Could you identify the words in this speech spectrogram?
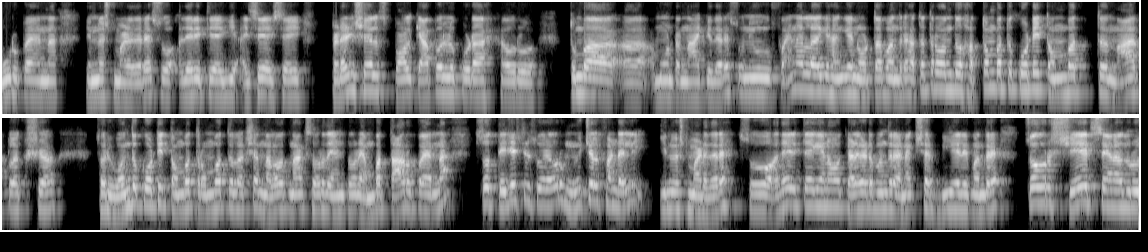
ಮೂರು ರೂಪಾಯಿಯನ್ನ ಇನ್ವೆಸ್ಟ್ ಮಾಡಿದ್ದಾರೆ. ಸೊ ಅದೇ ರೀತಿಯಾಗಿ I C I C I prudential small cap ಅಲ್ಲೂ ಕೂಡ ಅವರು ತುಂಬಾ ಅಮೌಂಟ್ ಅನ್ನ ಹಾಕಿದ್ದಾರೆ. ಸೊ ನೀವು ಫೈನಲ್ ಆಗಿ ಹಂಗೆ ನೋಡ್ತಾ ಬಂದ್ರೆ ಹತ್ತತ್ರ ಒಂದು ಹತ್ತೊಂಬತ್ತು ಕೋಟಿ ತೊಂಬತ್ ನಾಲ್ಕು ಲಕ್ಷ ಸಾರಿ ಒಂದು ಕೋಟಿ ತೊಂಬತ್ತೊಂಬತ್ತು ಲಕ್ಷ ನಲವತ್ನಾಲ್ಕು ಸಾವಿರದ ಎಂಟುನೂರ ಎಂಬತ್ತಾರು ರೂಪಾಯನ್ನ ಸೊ ತೇಜಸ್ವಿ ಸೂರ್ಯ ಅವರು ಮ್ಯೂಚುವಲ್ ಫಂಡ್ ಅಲ್ಲಿ ಇನ್ವೆಸ್ಟ್ ಮಾಡಿದ್ದಾರೆ. ಸೊ ಅದೇ ರೀತಿಯಾಗಿ ನಾವು ಕೆಳಗಡೆ ಬಂದ್ರೆ ಅನಕ್ಷರ್ ಬಿ ಅಲ್ಲಿ ಬಂದ್ರೆ ಸೊ ಅವರು ಶೇರ್ಸ್ ಏನಾದ್ರು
